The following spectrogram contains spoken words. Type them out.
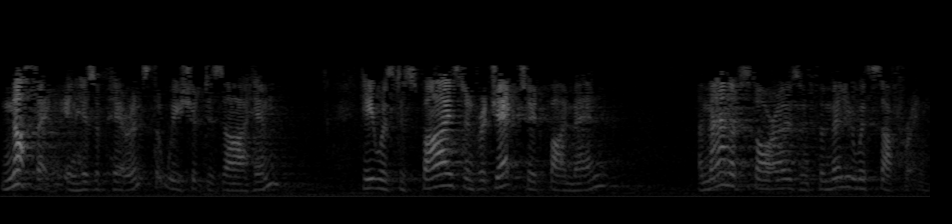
nothing in his appearance that we should desire him. He was despised and rejected by men, a man of sorrows and familiar with suffering.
